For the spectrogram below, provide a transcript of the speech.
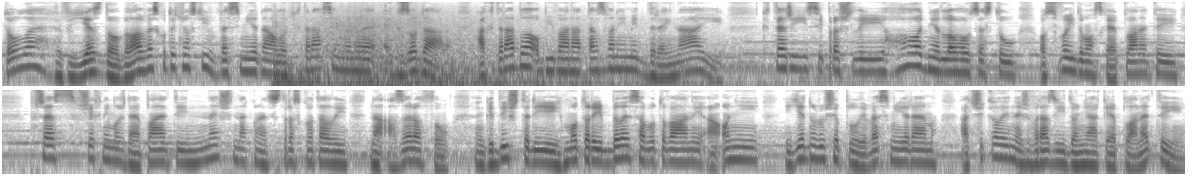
Touhle hvězdou byla ve skutečnosti vesmírná loď, která se jmenuje Exodar a která byla obývána takzvanými Draenei, kteří si prošli hodně dlouhou cestu od svojí domovské planety přes všechny možné planety, než nakonec stroskotali na Azerothu, když tedy jejich motory byly sabotovány a oni jednoduše pluli vesmírem a čekali, než vrazí do nějaké planety.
